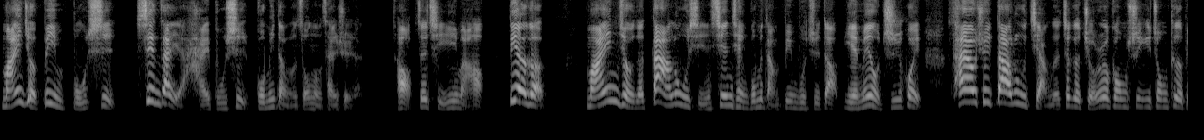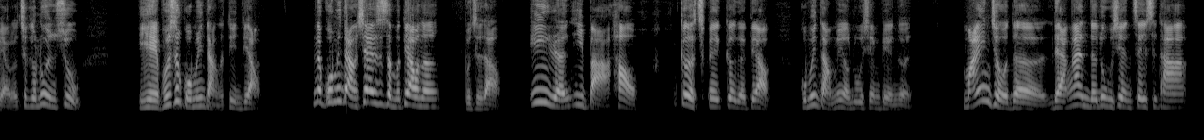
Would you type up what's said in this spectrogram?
马英九并不是，现在也还不是国民党的总统参选人。好，这其一嘛哈。第二个，马英九的大陆行，先前国民党并不知道，也没有知会，他要去大陆讲的这个九二共识、一中各表的这个论述。也不是国民党的定调，那国民党现在是什么调呢？不知道，一人一把号，各吹各的调。国民党没有路线辩论。马英九的两岸的路线，这次他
